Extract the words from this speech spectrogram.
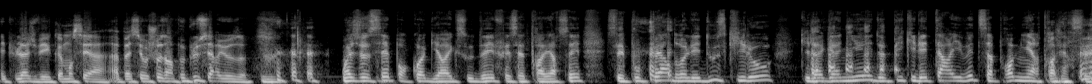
et puis là je vais commencer à, à passer aux choses un peu plus sérieuses. Moi, je sais pourquoi Guirec Soudé fait cette traversée. C'est pour perdre les 12 kilos qu'il a gagnés depuis qu'il est arrivé de sa première traversée.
